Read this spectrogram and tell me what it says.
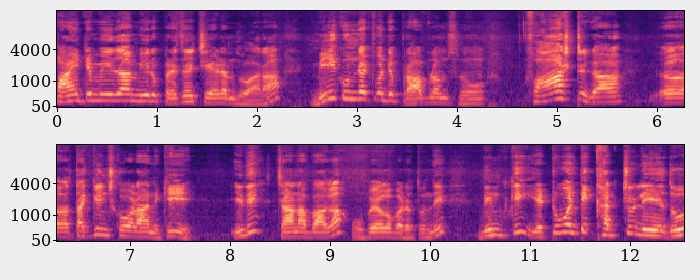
పాయింట్ మీద మీరు ప్రెజర్ చేయడం ద్వారా మీకున్నటువంటి ప్రాబ్లమ్స్ను ఫాస్ట్గా తగ్గించుకోవడానికి ఇది చాలా బాగా ఉపయోగపడుతుంది. దీనికి ఎటువంటి ఖర్చు లేదు.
